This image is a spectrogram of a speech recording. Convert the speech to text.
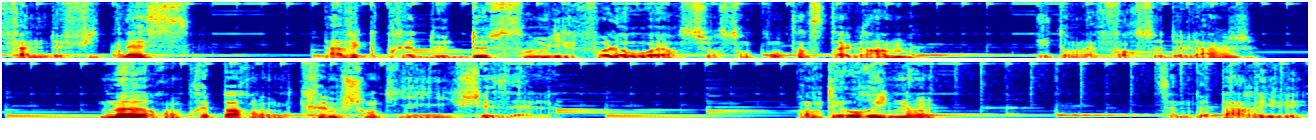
fan de fitness, avec près de 200 000 followers sur son compte Instagram, et dans la force de l'âge, meure en préparant une crème chantilly chez elle? En théorie, non. Ça ne peut pas arriver.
